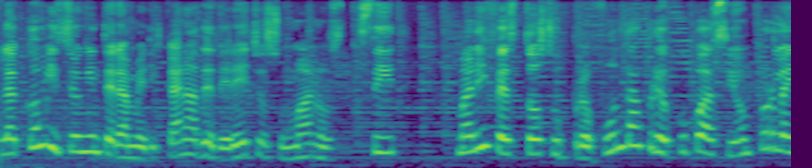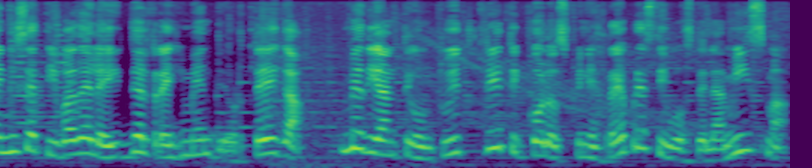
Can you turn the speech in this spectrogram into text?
La Comisión Interamericana de Derechos Humanos, CID, manifestó su profunda preocupación por la iniciativa de ley del régimen de Ortega. Mediante un tuit criticó los fines represivos de la misma,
